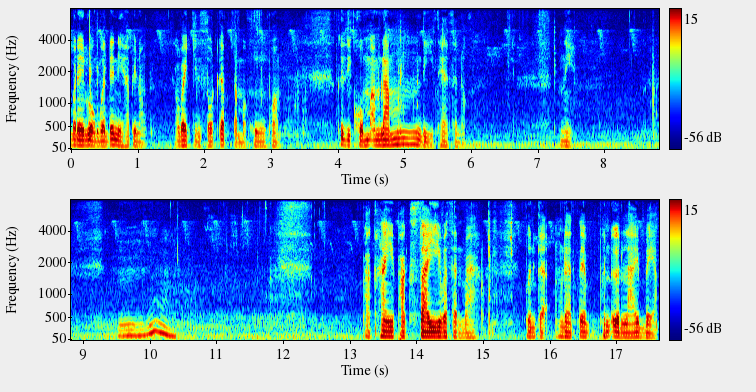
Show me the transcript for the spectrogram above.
บ่ได้ลวกเบิดได้นี่ครับพี่น้อง เอาไว้กินสดกับตำบักฮุงพร้อม คือสิขมอำล้ำดีแท้สนอกนี่ผักไฮผักไซวาสันว่าเพิ่นกะแล้วแต่เพิ่นเอิ้นหลายแบบ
